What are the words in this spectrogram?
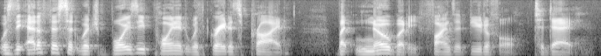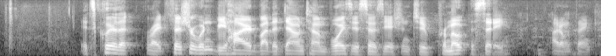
was the edifice at which Boise pointed with greatest pride, but nobody finds it beautiful today. It's clear that, right, Fisher wouldn't be hired by the Downtown Boise Association to promote the city, I don't think.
